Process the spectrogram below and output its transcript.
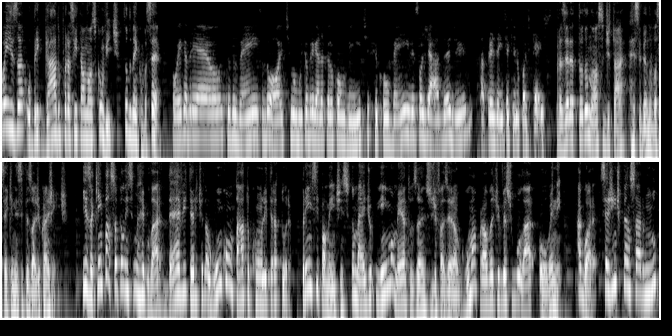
Oi, Isa, obrigado por aceitar o nosso convite. Tudo bem com você? Oi, Gabriel, tudo bem? Tudo ótimo. Muito obrigada pelo convite. Fico bem lisonjeada de estar presente aqui no podcast. Prazer é todo nosso de estar recebendo você aqui nesse episódio com a gente. Isa, quem passou pelo ensino regular deve ter tido algum contato com literatura, principalmente ensino médio e em momentos antes de fazer alguma prova de vestibular ou Enem. Agora, se a gente pensar no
